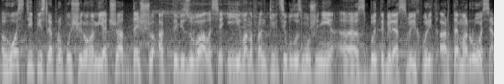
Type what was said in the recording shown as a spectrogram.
Гості після пропущеного м'яча дещо активізувалися, і івано-франківці були змушені е, збити біля своїх воріт Артема Рося.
